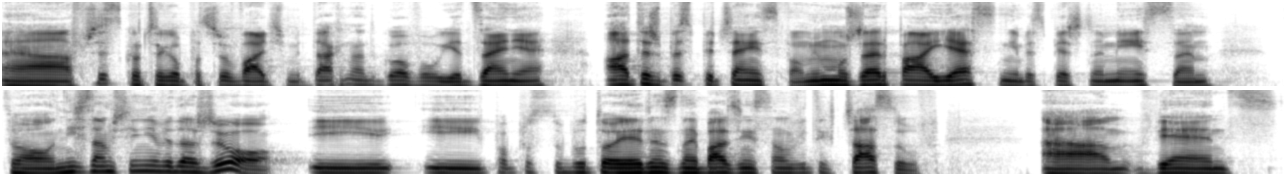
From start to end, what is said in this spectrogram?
e, wszystko, czego potrzebowaliśmy. Dach nad głową, jedzenie, ale też bezpieczeństwo. Mimo, że RPA jest niebezpiecznym miejscem, to nic nam się nie wydarzyło i, i po prostu był to jeden z najbardziej niesamowitych czasów. Um, więc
